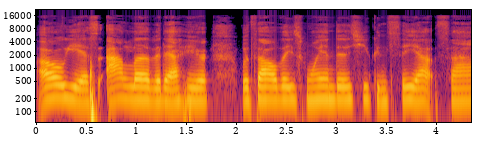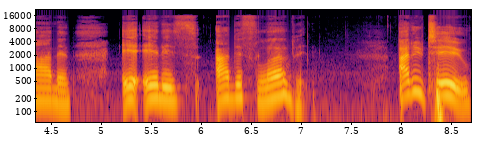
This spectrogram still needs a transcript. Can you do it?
Oh yes, I love it out here with all these windows you can see outside, and it, it is. I just love it. I do too.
